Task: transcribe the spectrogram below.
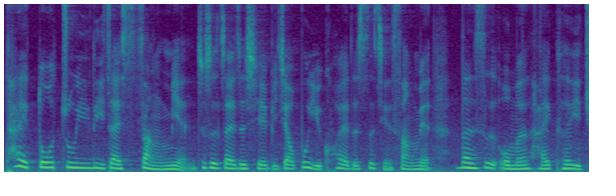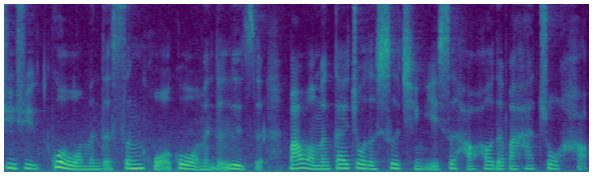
太多注意力在上面，就是在这些比较不愉快的事情上面，但是我们还可以继续过我们的生活，过我们的日子，把我们该做的事情也是好好的把它做好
